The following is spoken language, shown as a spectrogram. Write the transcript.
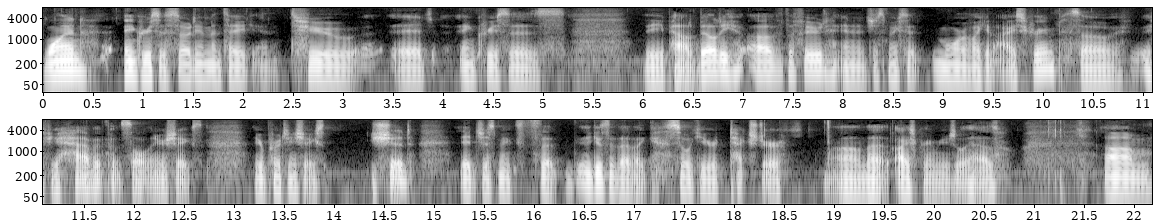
one increases sodium intake, and two, it increases the palatability of the food and it just makes it more of like an ice cream. So if you haven't put salt in your shakes, your protein shakes, you should. It just makes that it gives it that like silkier texture um, that ice cream usually has. Um,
